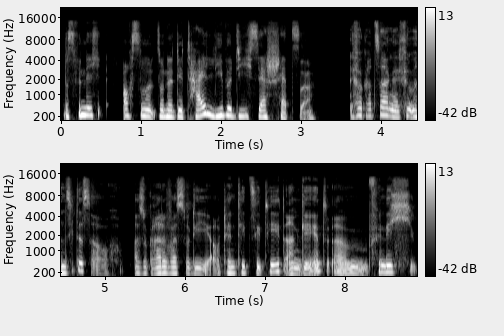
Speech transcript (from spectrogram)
Das finde ich auch so, so eine Detailliebe, die ich sehr schätze. Ich wollte gerade sagen, ich finde, man sieht es auch. Also gerade was so die Authentizität angeht, ähm, finde ich,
